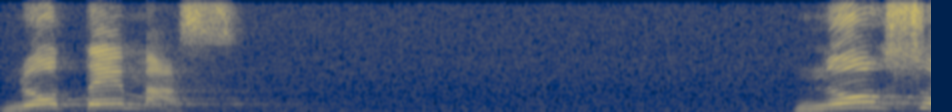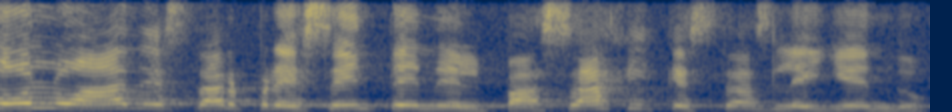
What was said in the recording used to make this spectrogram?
no temas. No solo ha de estar presente en el pasaje que estás leyendo,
